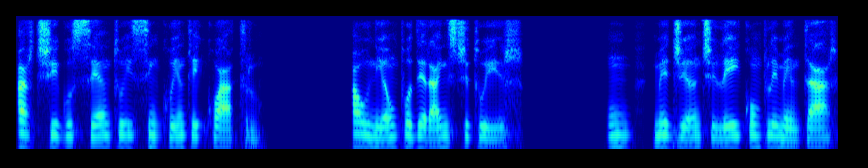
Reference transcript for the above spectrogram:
Artigo 154. A União poderá instituir 1. mediante lei complementar,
